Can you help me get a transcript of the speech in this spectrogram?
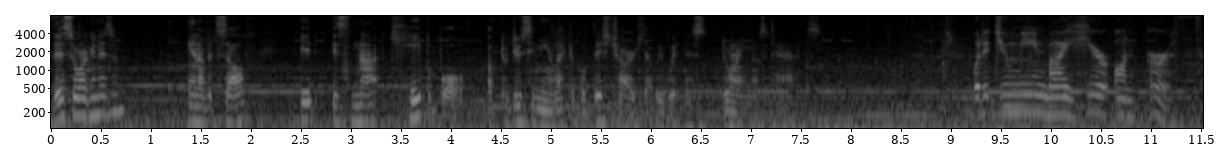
This organism, in of itself, it is not capable of producing the electrical discharge that we witnessed during those attacks. What did you mean by here on Earth?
